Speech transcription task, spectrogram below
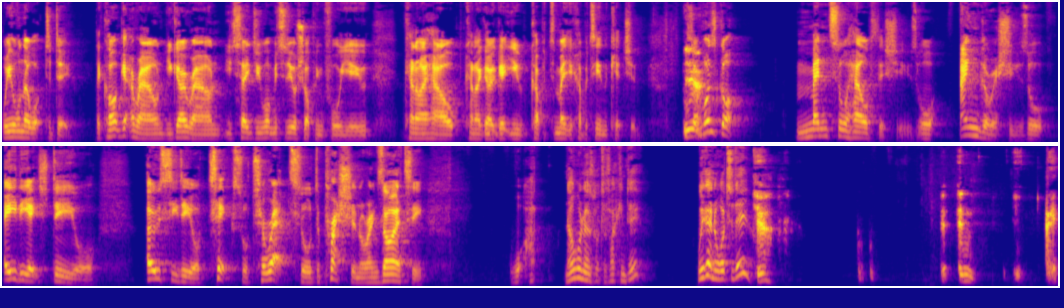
we all know what to do. They can't get around. You go around. You say, "Do you want me to do your shopping for you? Can I help? Can I go get you cup to make you a cup of tea in the kitchen?" Yeah, Someone's got mental health issues or anger issues or ADHD or OCD or tics or Tourette's or depression or anxiety. What? No one knows what to fucking do. We don't know what to do. yeah. And I,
